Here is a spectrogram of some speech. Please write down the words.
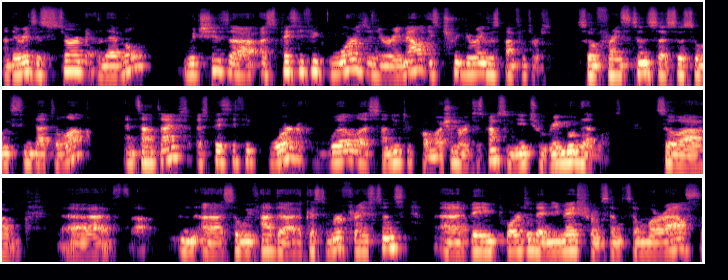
And there is a third level, which is a, a specific words in your email is triggering the spam filters. So for instance, uh, so so we've seen that a lot. And sometimes a specific word will uh, send you to promotion or to spam, so you need to remove that word. So, uh, uh, uh so we've had a, customer, for instance, uh, they imported an image from some somewhere else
